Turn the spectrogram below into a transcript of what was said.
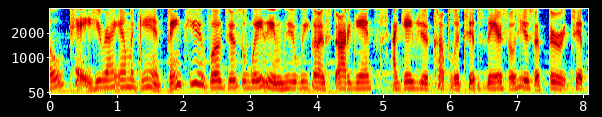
Okay, here I am again. Thank you for just waiting. Here we're going to start again. I gave you a couple of tips there. So here's a third tip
